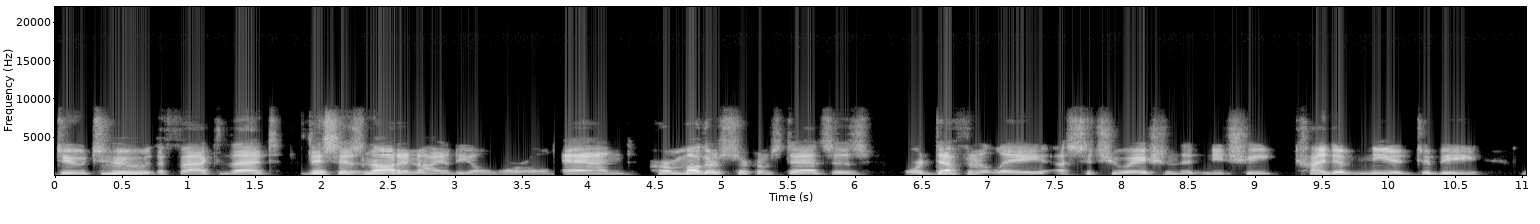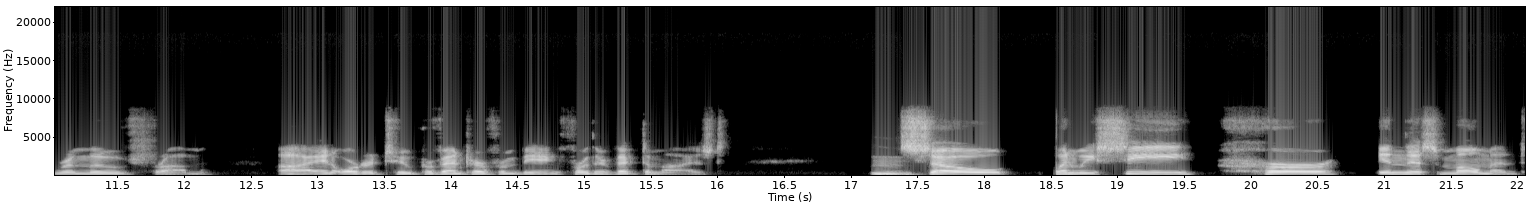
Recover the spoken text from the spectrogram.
due to hmm. the fact that this is not an ideal world and her mother's circumstances were definitely a situation that need, she kind of needed to be removed from uh, in order to prevent her from being further victimized. Mm. So when we see her in this moment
